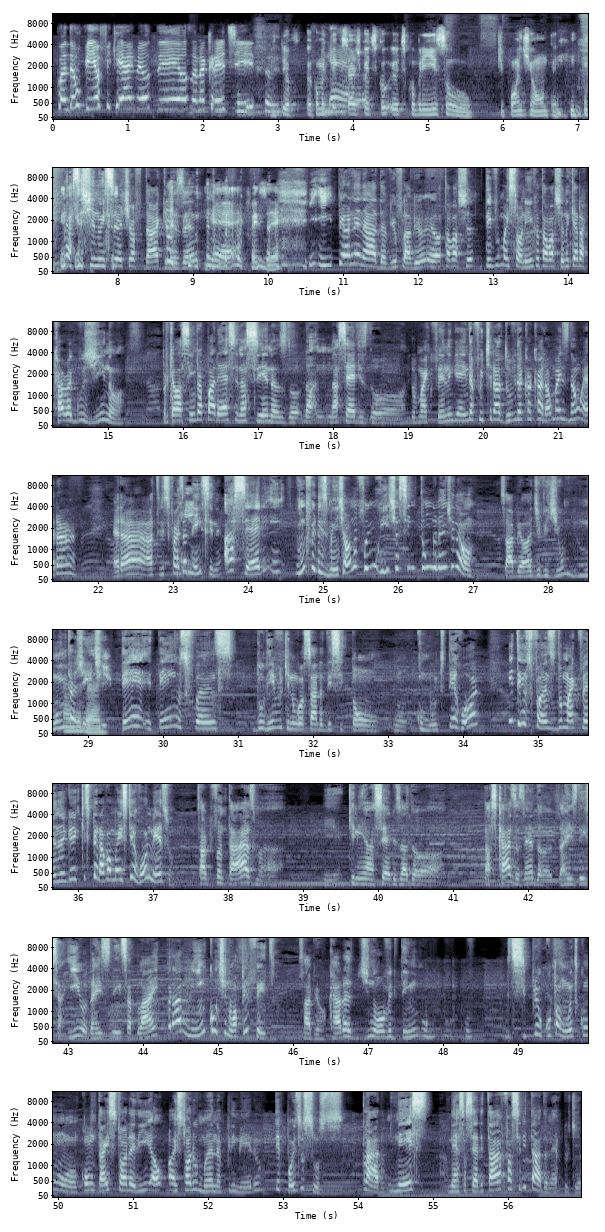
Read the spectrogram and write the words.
Quando eu vi, eu fiquei, ai meu Deus, eu não acredito. Eu, eu comentei com o É. Sérgio que eu, desco- eu descobri isso tipo ontem. Assistindo In Search of Darkness, né? É, pois é. E, e pior não é nada, viu, Flávio? Eu, eu tava achando. Teve uma historinha que eu tava achando que era a Cara Gugino. Porque ela sempre aparece nas cenas, do, na- nas séries do, do Mike Flanagan. E ainda fui tirar dúvida com a Carol, mas não, era. Era a atriz que faz a Nancy, né? A série, infelizmente, ela não foi um hit assim tão grande, não. Sabe? Ela dividiu muita É gente. Tem, tem os fãs do livro que não gostaram desse tom com muito terror. E tem os fãs do Mike Flanagan que esperavam mais terror mesmo. Sabe? Fantasma, e, que nem as séries lá do, das casas, né? do- da Residência Rio, da Residência Bly. Pra mim, continua perfeito. Sabe? O cara, de novo, ele tem. o- o- ele se preocupa muito com contar a história ali, a, a história humana primeiro, depois os sustos. Claro, nesse, nessa série tá facilitado, né? Porque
